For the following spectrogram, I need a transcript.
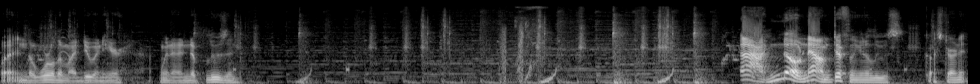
What in the world am I doing here? I'm gonna end up losing. Ah, no, now I'm definitely gonna lose. Gosh darn it.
